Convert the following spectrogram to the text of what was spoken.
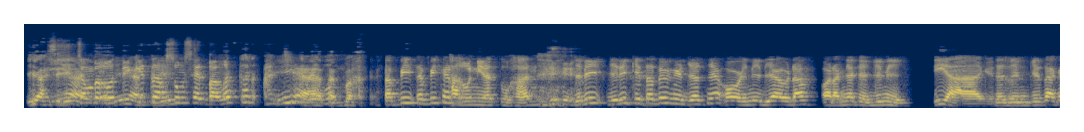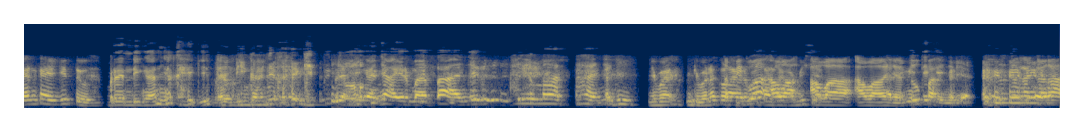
Iya sih. Iya. Cemberut iya dikit sih. langsung sad banget kan. Anjing, Iya. Tapi tapi kan karunia Tuhan. jadi jadi kita tuh ngejudge-nya oh ini dia udah orangnya kayak gini. Iya, gitu. Judging kita kan kayak gitu. Brandingannya kayak gitu. Brandingannya kayak gitu, Cok. Ingatnya air mata anjir. Ayo mata. Aduh, gimana gimana kalau Tapi air gua mata awal habis ya? awal awalnya Ada tuh Pak gara-gara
